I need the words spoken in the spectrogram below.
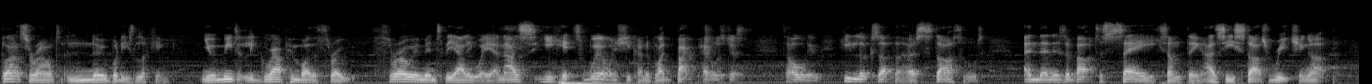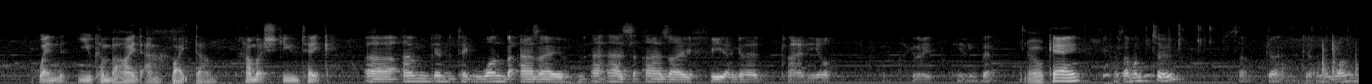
glance around, and nobody's looking. You immediately grab him by the throat, throw him into the alleyway, and as he hits Will and she kind of like backpedals just to hold him, he looks up at her startled, and then is about to say something as he starts reaching up when you come behind and bite down. How much do you take? Uh, I'm going to take one, but as I as as I feed, I'm going to try and heal. I'm going to be healing a bit Okay. because I want two. So go go on the one,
